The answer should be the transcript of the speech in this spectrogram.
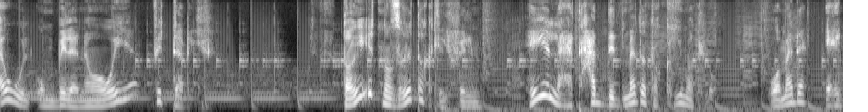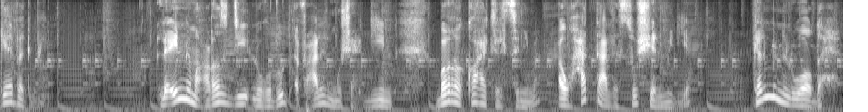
أول قنبلة نووية في التاريخ. طريقة نظرتك للفيلم هي اللي هتحدد مدى تقييمك له ومدى إعجابك بيه. لأن مع رصدي لردود أفعال المشاهدين بره قاعة السينما أو حتى على السوشيال ميديا كان من الواضح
